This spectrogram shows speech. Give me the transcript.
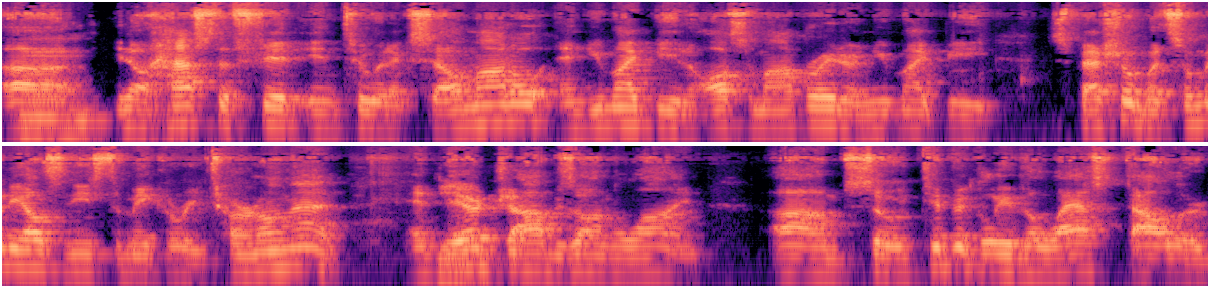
uh, mm. you know has to fit into an excel model and you might be an awesome operator and you might be special but somebody else needs to make a return on that and yeah. their job is on the line um, so typically the last dollar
